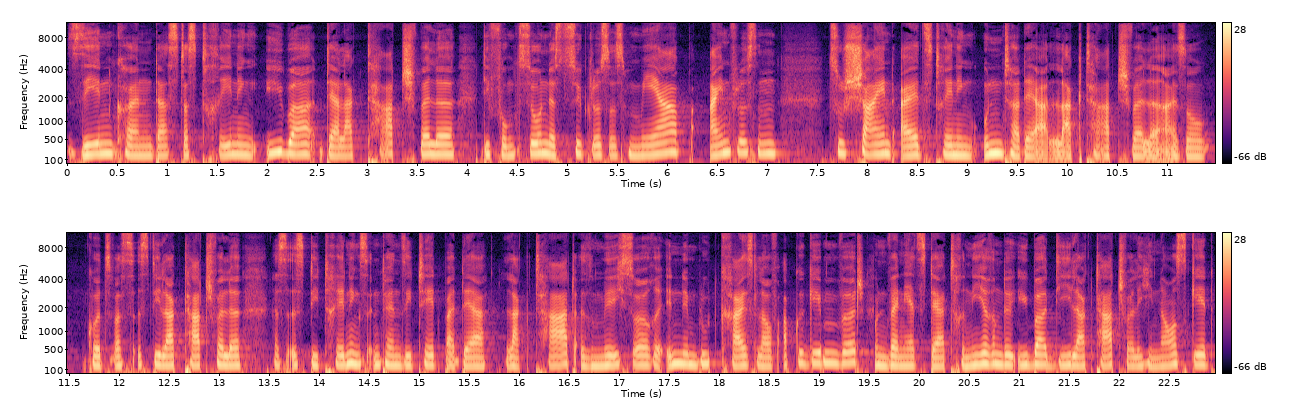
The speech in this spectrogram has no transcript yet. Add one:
sehen können, dass das Training über der Laktatschwelle die Funktion des Zykluses mehr beeinflussen zu scheint als Training unter der Laktatschwelle. Also kurz, was ist die Laktatschwelle? Das ist die Trainingsintensität, bei der Laktat, also Milchsäure, in dem Blutkreislauf abgegeben wird. Und wenn jetzt der Trainierende über die Laktatschwelle hinausgeht,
